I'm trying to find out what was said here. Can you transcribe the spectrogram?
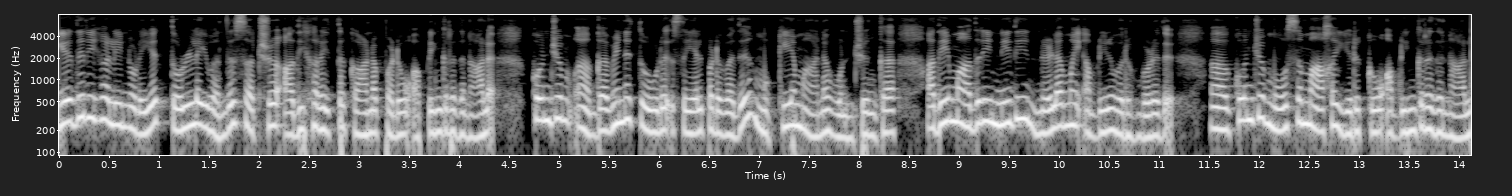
எதிரிகளினுடைய தொல்லை வந்து சற்று அதிகரித்து காணப்படும் அப்படிங்கிறதுனால கொஞ்சம் கவனத்தோடு செயல்படுவது முக்கியமான ஒன்றுங்க. அதே மாதிரி நிதி நிலைமை அப்படின்னு வரும் பொழுது கொஞ்சம் மோசமாக இருக்கும் அப்படிங்கிறதுனால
